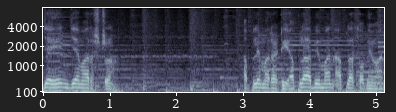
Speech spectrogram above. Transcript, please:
जय हिंद जय महाराष्ट्र. आपले मराठी आपला अभिमान आपला स्वाभिमान.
